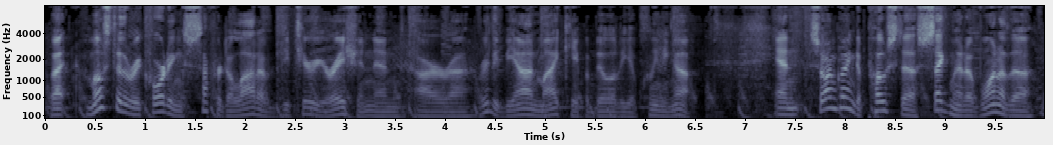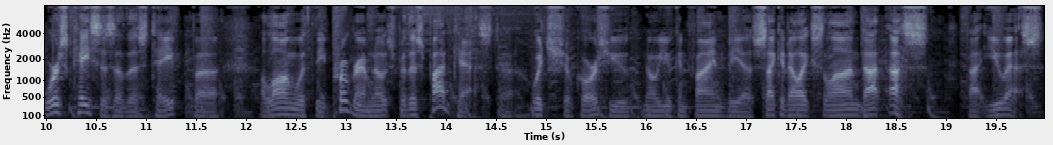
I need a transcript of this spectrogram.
but most of the recordings suffered a lot of deterioration and are uh, really beyond my capability of cleaning up. And so I'm going to post a segment of one of the worst cases of this tape, uh, along with the program notes for this podcast, uh, which, of course, you know you can find via psychedelicsalon.us.us.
